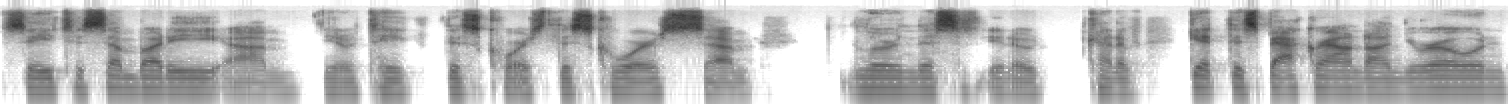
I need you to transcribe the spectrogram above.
say to somebody, um, you know, take this course, this course, um, learn this, you know, kind of get this background on your own.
